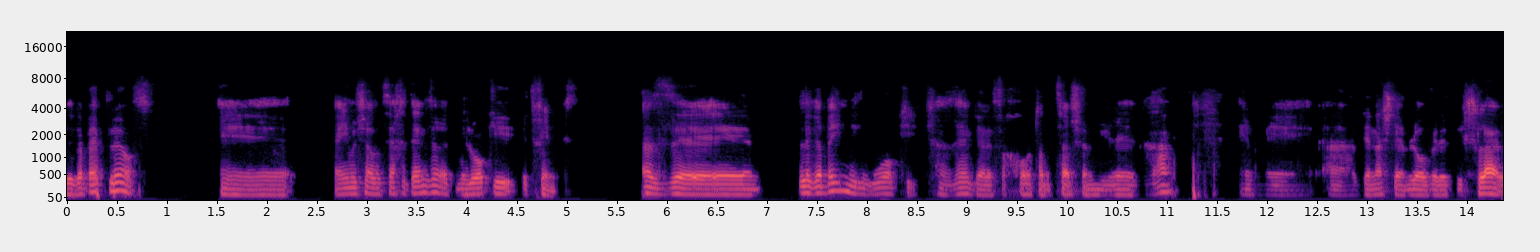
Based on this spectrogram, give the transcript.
לגבי הפלייאוף, אה, האם אפשר לנצח את דנבר, את מילווקי, את פיניקס. אז אה, לגבי מילווקי, כרגע לפחות המצב שלהם נראה רע, הם, ההגנה שלהם לא עובדת בכלל,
